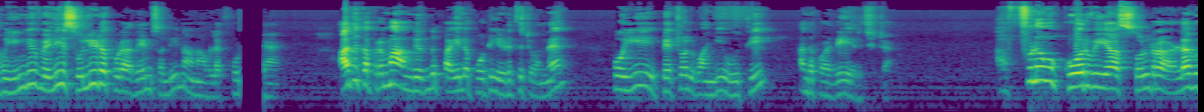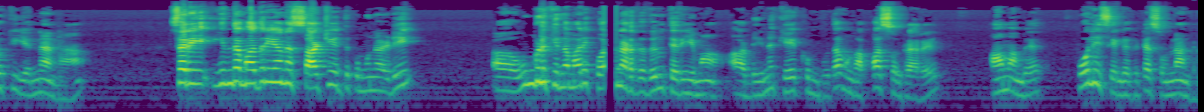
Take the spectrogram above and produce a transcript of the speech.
அவள் எங்கேயும் வெளியே சொல்லிடக்கூடாதுன்னு சொல்லி நான் அவளை கூப்பிட்டேன். அதுக்கப்புறமா அங்கேருந்து பையில போட்டு எடுத்துகிட்டு வந்தேன். போய் பெட்ரோல் வாங்கி ஊற்றி அந்த குழந்தைய எரிச்சிட்டேன். அவ்வளவு கோர்வையாக சொல்கிற அளவுக்கு என்னன்னா சரி இந்த மாதிரியான சாட்சியத்துக்கு முன்னாடி உங்களுக்கு இந்த மாதிரி கொலை நடந்ததுன்னு தெரியுமா? அப்படின்னு கேட்கும்போது அவங்க அப்பா சொல்கிறாரு ஆமாங்க போலீஸ் எங்ககிட்ட சொன்னாங்க.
